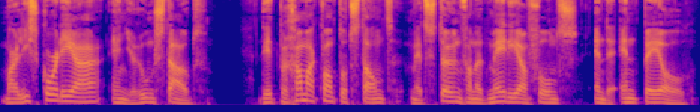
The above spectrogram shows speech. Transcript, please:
Marlies Cordia en Jeroen Stout. Dit programma kwam tot stand met steun van het Mediafonds en de NPO.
